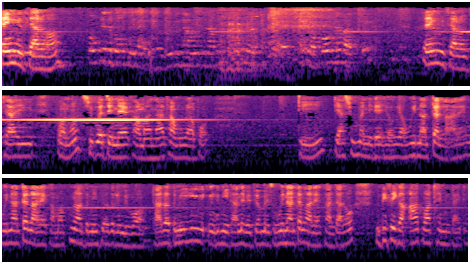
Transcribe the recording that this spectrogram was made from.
သိမ့်ပြီဆရာတော်ပုံပြတဲ့ပုံပြလိုက်တယ်ဝေဒနာဝေဒနာအဲ့တော့ပုံနဲ့ပါသိမ့်ပြီဆရာတော်ဘုရားကြီးပေါ့နော်ရှုွက်တင်တဲ့အခါမှာနားထောင်မှုတာပေါ့ဒီတရားရှုမှတ်နေတဲ့ယောဂီဝေနာတက်လာတယ်ဝေနာတက်လာတဲ့အခါမှာခုနသမီးပြောသလိုမျိုးပေါ့ဒါတော့သမီးအနေထားနဲ့ပဲပြောမယ်ဆိုဝေနာတက်လာတဲ့အခါကျတော့မသိစိတ်ကအားသွားထည့်မိလိုက်တယ်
